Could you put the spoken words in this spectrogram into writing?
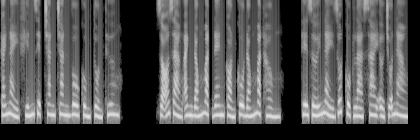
cái này khiến Diệp chăn chăn vô cùng tổn thương. Rõ ràng anh đóng mặt đen còn cô đóng mặt hồng. Thế giới này rốt cuộc là sai ở chỗ nào?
